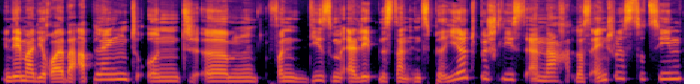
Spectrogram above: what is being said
indem er die Räuber ablenkt. Und ähm, von diesem Erlebnis dann inspiriert, beschließt er, nach Los Angeles zu ziehen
